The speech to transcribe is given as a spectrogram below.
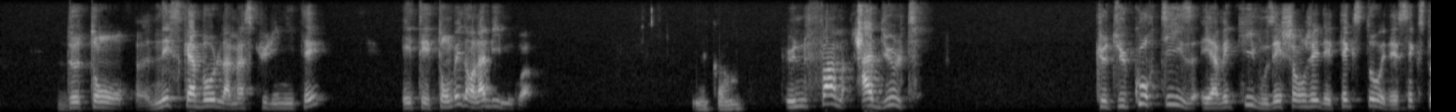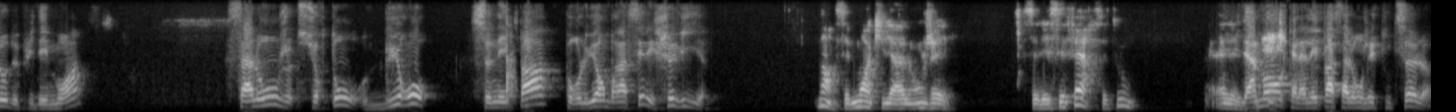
de ton euh, escabeau de la masculinité et t'es tombé dans l'abîme, quoi. D'accord. Une femme adulte que tu courtises et avec qui vous échangez des textos et des sextos depuis des mois s'allonge sur ton bureau. Ce n'est pas pour lui embrasser les chevilles. Non, c'est moi qui l'ai allongée. C'est laissé faire, c'est tout. Elle, elle- Évidemment qu'elle n'allait pas s'allonger toute seule.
